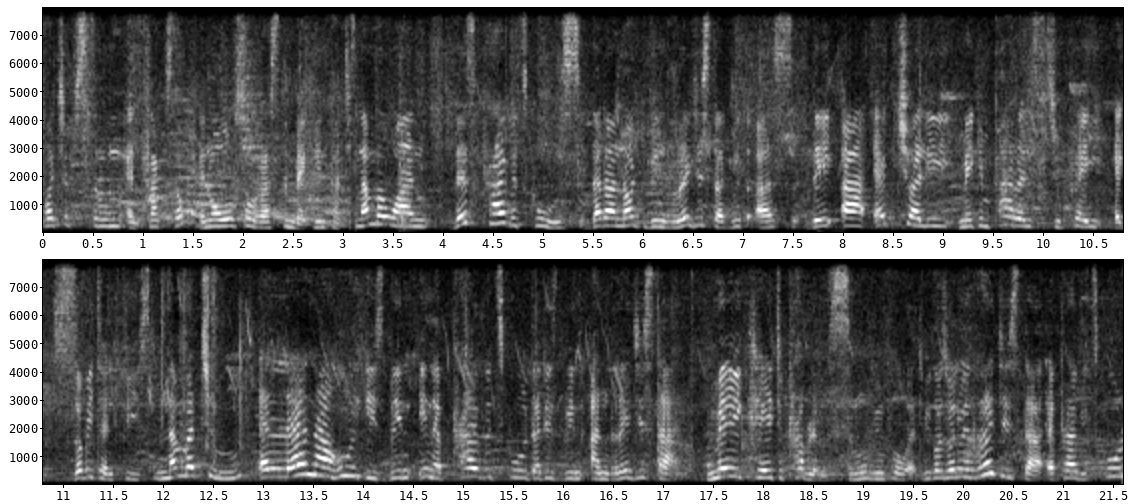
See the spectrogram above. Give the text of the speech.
Potchefstroom and Klerksdorp and also Rustenburg in particular. Number one, these private schools that are not being registered with us, they are actually making parents to pay exorbitant fees. Number two, a learner who is been in a private school that is been unregistered may create problems moving forward because when we register a private school,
